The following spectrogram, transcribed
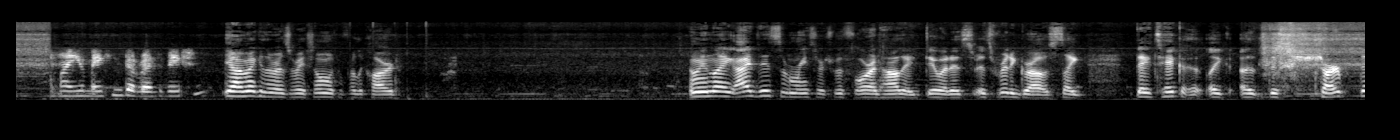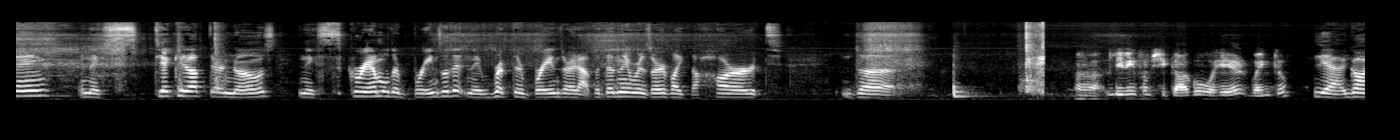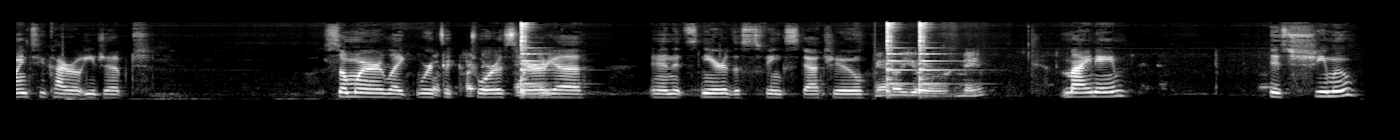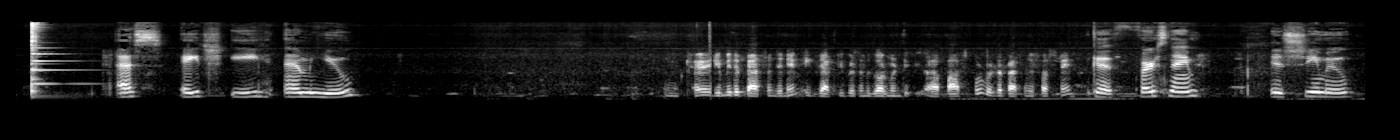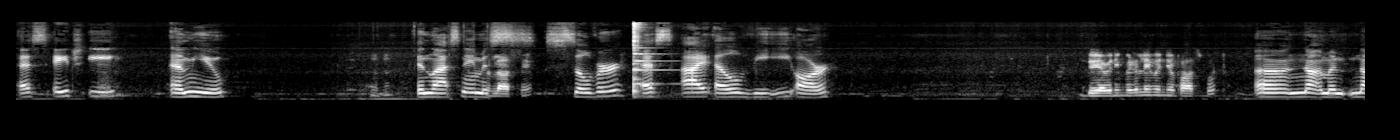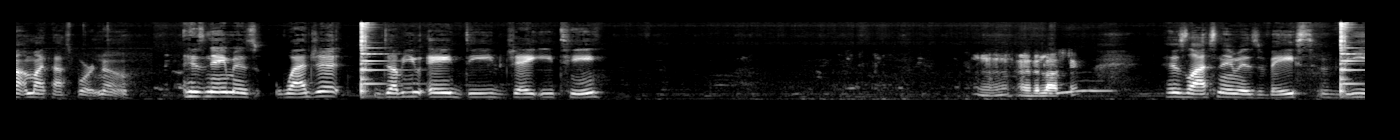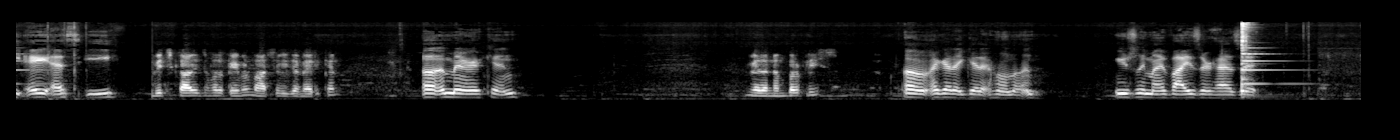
Are you making the reservation? Yeah, I'm making the reservation. I'm looking for the card. I mean, like I did some research before on how they do it. It's it's really gross. Like they take a like a this sharp thing and they stick it up their nose and they scramble their brains with it and they rip their brains right out. But then they reserve like the heart, the Uh, leaving from Chicago O'Hare, going to? yeah, going to Cairo, Egypt. Somewhere like where it's Okay, a tourist area and it's near the Sphinx statue. May I know your name? My name is Shemu. S H E M U. Okay. Give me the passenger name exactly based on the government uh, passport. What's the passenger first name? Okay, first name is Shemu, S H E M U. Mhm. And last name is last name? Silver, S I L V E R. Do you have any middle name in your passport? Uh, not my not my passport. No. His name is Wadjet, W A D J E T. Mm-hmm. And the last name? His last name is Vase, V A S E. Which card is for the payment? Master Visa American. Uh, American. May the number, please. Oh, I gotta get it. Hold on. Usually my visor has it.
